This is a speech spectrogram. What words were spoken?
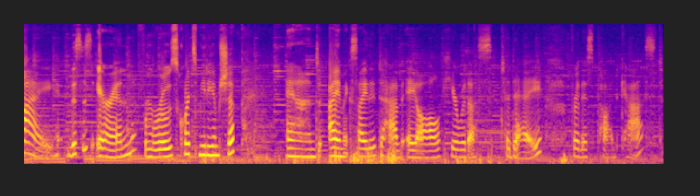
Hi, this is Erin from Rose Quartz Mediumship, and I am excited to have Eyal here with us today for this podcast.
